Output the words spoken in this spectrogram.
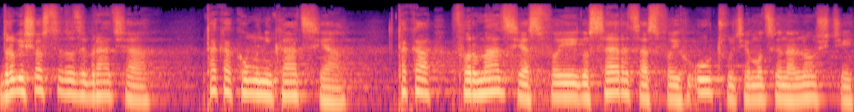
Drogie siostry, drodzy bracia, taka komunikacja, taka formacja swojego serca, swoich uczuć, emocjonalności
